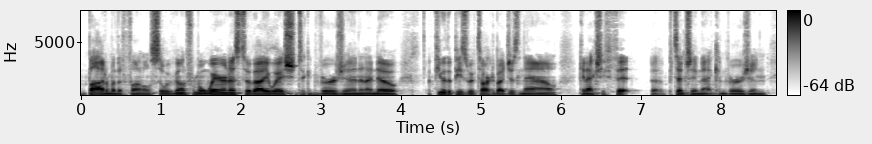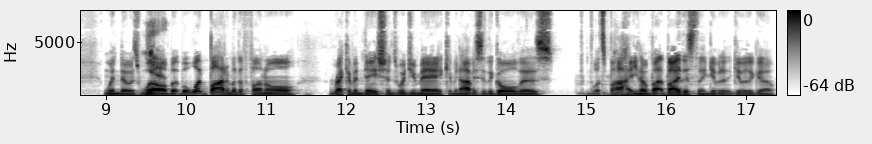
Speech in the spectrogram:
bottom of the funnel? So we've gone from awareness to evaluation to conversion, and I know a few of the pieces we've talked about just now can actually fit uh, potentially in that conversion window as well. Yeah. But but what bottom of the funnel recommendations would you make? I mean, obviously the goal is let's buy. You know, buy, buy this thing. Give it a, give it a go.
